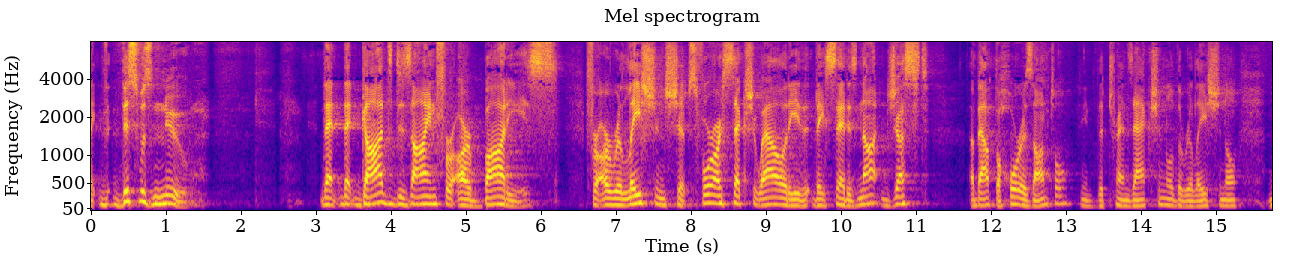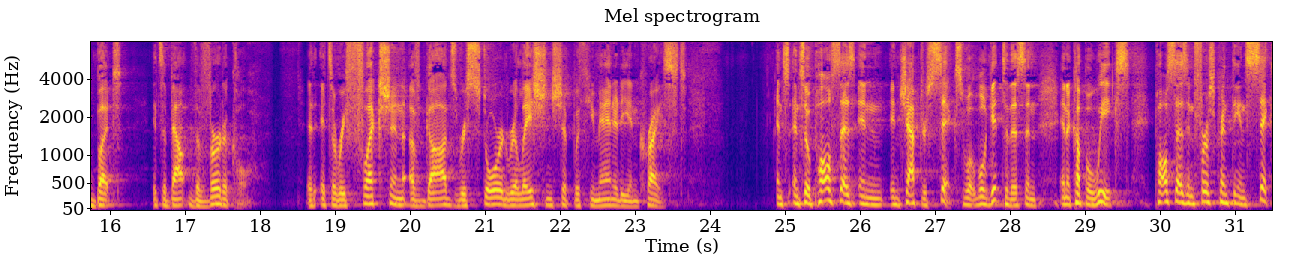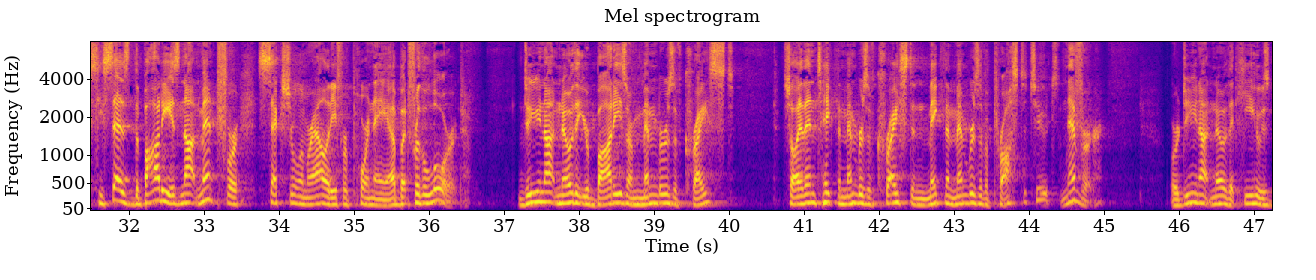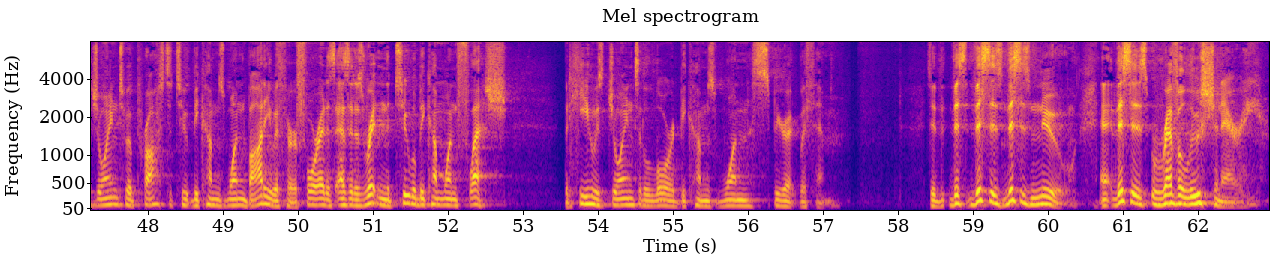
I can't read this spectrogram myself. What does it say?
Like, th- this was new. That, that God's design for our bodies, for our relationships, for our sexuality, they said, is not just about the horizontal, the transactional, the relational, but it's about the vertical. It's a reflection of God's restored relationship with humanity in Christ. And, and so Paul says in, in chapter 6, we'll, we'll get to this in, in a couple weeks. Paul says in 1 Corinthians 6, he says, The body is not meant for sexual immorality, for porneia, but for the Lord. Do you not know that your bodies are members of Christ? Shall I then take the members of Christ and make them members of a prostitute? Never. Or do you not know that he who is joined to a prostitute becomes one body with her? For it is, as it is written, the two will become one flesh. But he who is joined to the Lord becomes one spirit with him. See, this, this, is, this is new, and this is revolutionary.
